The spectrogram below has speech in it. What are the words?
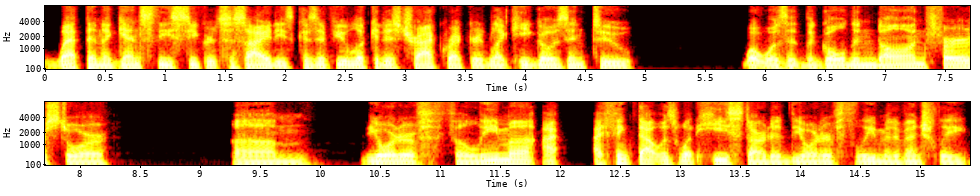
weapon against these secret societies because if you look at his track record like he goes into what was it the golden dawn first or um the Order of Thelema. I, I think that was what he started. The Order of Thelema eventually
